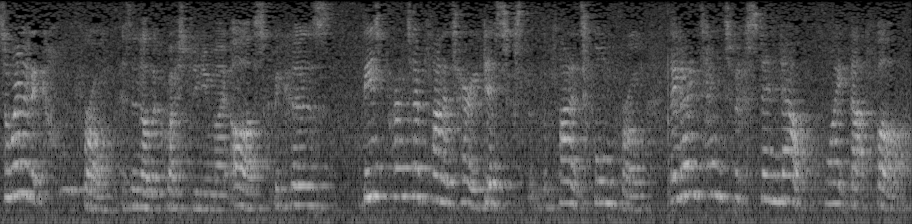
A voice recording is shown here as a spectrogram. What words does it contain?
So where did it come from, is another question you might ask, because these protoplanetary disks that the planets form from, they don't tend to extend out quite that far.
